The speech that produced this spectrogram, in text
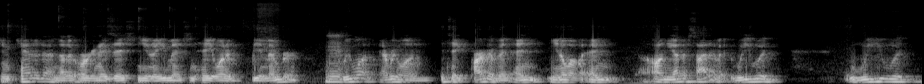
in Canada, another organization, you know, you mentioned hey, you want to be a member. Mm. We want everyone to take part of it, and you know, and on the other side of it, we would we would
